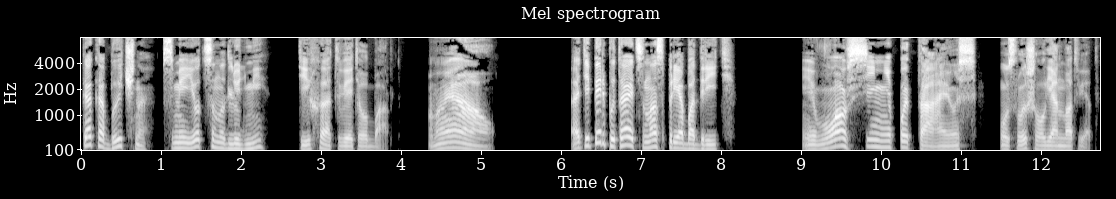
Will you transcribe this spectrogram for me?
«Как обычно, смеется над людьми», — тихо ответил Барт. «Мяу!» «А теперь пытается нас приободрить». «И вовсе не пытаюсь», — услышал Ян в ответ.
